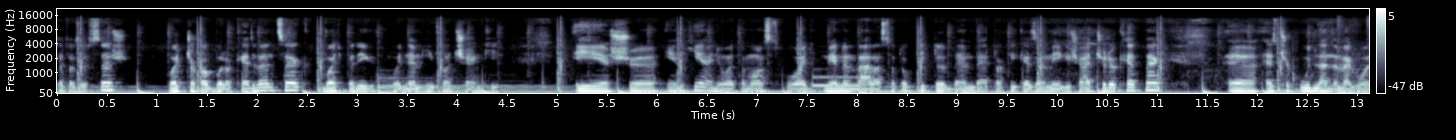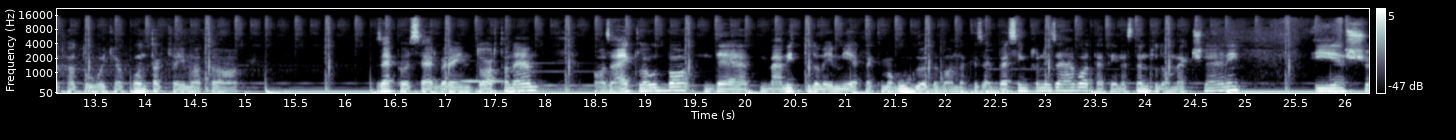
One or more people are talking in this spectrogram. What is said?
tehát az összes, vagy csak abból a kedvencek, vagy pedig, hogy nem hívhat senki. És én hiányoltam azt, hogy miért nem választhatok ki több embert, akik ezen mégis átcsöröghetnek. Ez csak úgy lenne megoldható, hogyha a kontaktjaimat a, az Apple szerverein tartanám, az iCloud-ba, de már mit tudom én miért nekem a Google-be vannak ezek beszinkronizálva, tehát én ezt nem tudom megcsinálni, és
